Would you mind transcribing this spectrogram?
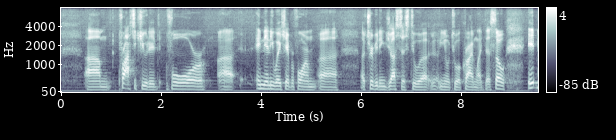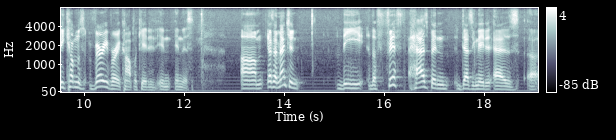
um, prosecuted for uh, in any way, shape, or form. Uh, attributing justice to a you know to a crime like this. So it becomes very very complicated in in this. Um, as I mentioned, the the fifth has been designated as. Uh,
